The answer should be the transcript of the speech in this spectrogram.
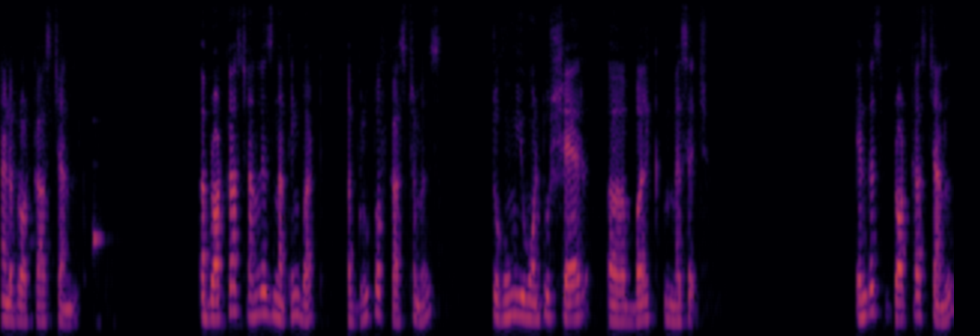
and a broadcast channel. A broadcast channel is nothing but a group of customers to whom you want to share a bulk message. In this broadcast channel,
